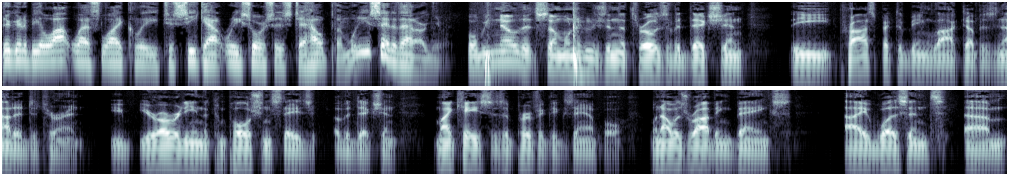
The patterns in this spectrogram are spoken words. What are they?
they're going to be a lot less likely to seek out resources to help them. What do you say to that argument? Well, we know that someone who's in the throes of addiction, the prospect of being locked up is not a deterrent. You, you're already in the compulsion stage of addiction. My case is a perfect example. When I was robbing banks, I wasn't um,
